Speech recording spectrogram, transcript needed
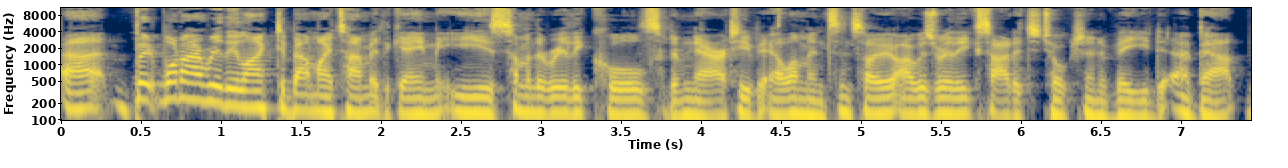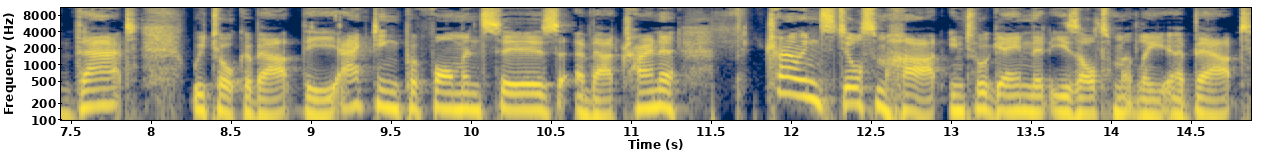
uh, but what I really liked about my time at the game is some of the really cool sort of narrative elements. And so I was really excited to talk to Navid about that. We talk about the acting performances, about trying to, trying to instill some heart into a game that is ultimately about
